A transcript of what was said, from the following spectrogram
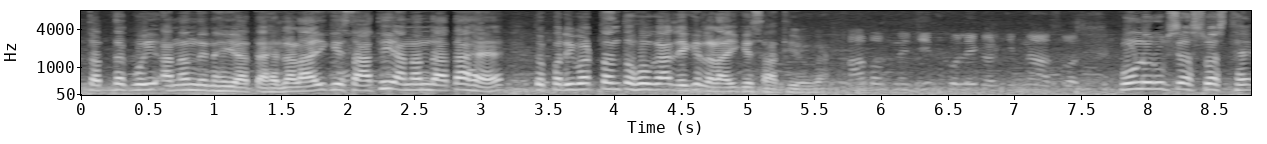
तब तक कोई आनंद नहीं आता है। लड़ाई के साथ ही आनंद आता है तो परिवर्तन तो होगा लेकिन लड़ाई के साथ ही होगा। आप अपने जीत को लेकर कितना हैं? पूर्ण रूप से अस्वस्थ है।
